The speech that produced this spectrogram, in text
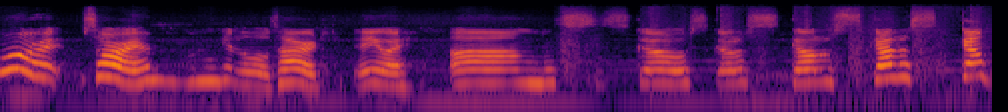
Alright, sorry, I'm, I'm getting a little tired. Anyway, um, let's, let's go, let's go, let's go, let's go, let's go!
